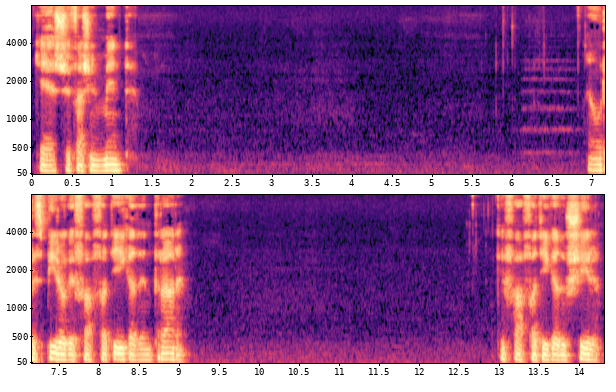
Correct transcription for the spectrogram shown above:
che esce facilmente. È un respiro che fa fatica ad entrare, che fa fatica ad uscire.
